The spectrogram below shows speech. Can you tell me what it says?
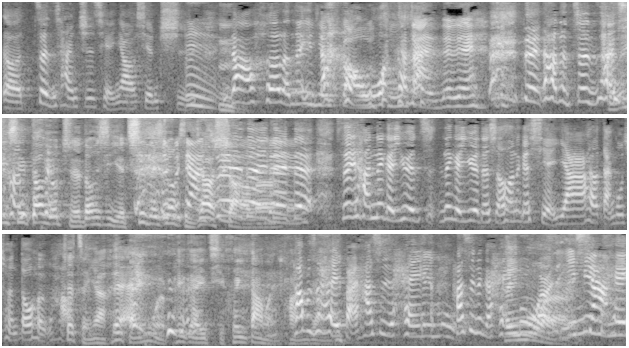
呃正餐之前要先吃，嗯，你知道喝了那一大碗，对不对？对，它的正餐一些高油脂的东西也吃的就比较少，对对对，所以它那个月那个月的时候，那个血压还有胆固醇都很好。这怎样？黑白木耳配在一起喝一大碗汤？它不是黑白，它是黑，它是那个黑木耳，一面黑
